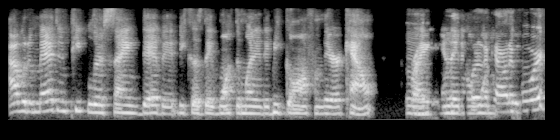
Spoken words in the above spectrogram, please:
I would imagine people are saying debit because they want the money to be gone from their account, right? Mm-hmm. And they don't What it want accounted for.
